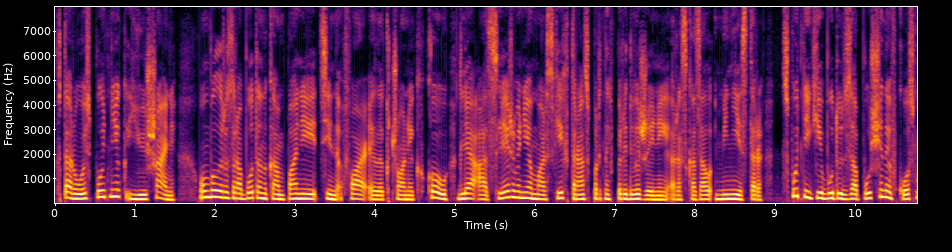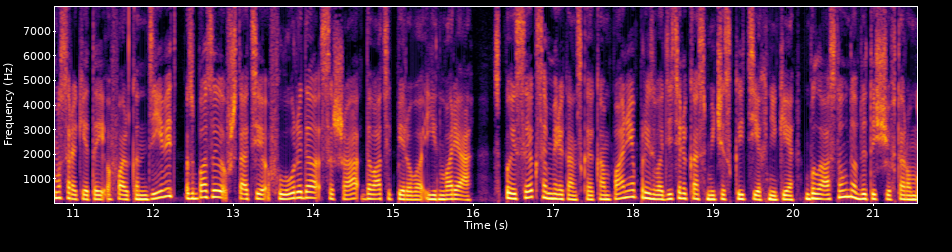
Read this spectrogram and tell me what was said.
Второй спутник Юйшань. Он был разработан компанией Tin Far Electronic Co. для отслеживания морских транспортных передвижений, рассказал министр. Спутники будут запущены в космос ракетой Falcon 9 с базы в штате Флорида, США 21 января. SpaceX, американская компания, производитель космической техники, была основана в 2002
